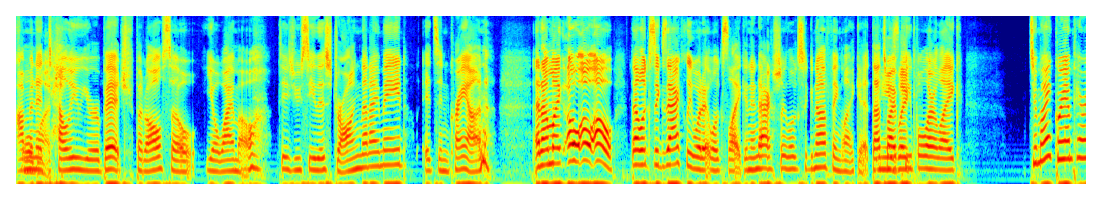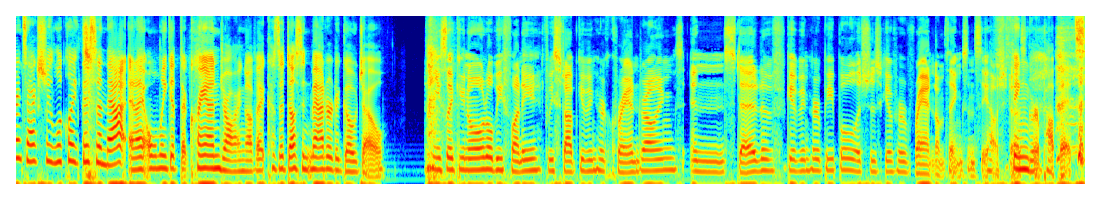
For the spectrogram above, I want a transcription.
I'm So gonna much. tell you you're a bitch, but also Yo Wimo, did you see this drawing that I made? It's in crayon. And I'm like, oh, oh, oh, that looks exactly what it looks like. And it actually looks like nothing like it. That's why he's like- people are like, do my grandparents actually look like this and that? And I only get the crayon drawing of it because it doesn't matter to Gojo. He's like, you know what'll be funny if we stop giving her crayon drawings instead of giving her people. Let's just give her random things and see how she does. Finger puppets.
